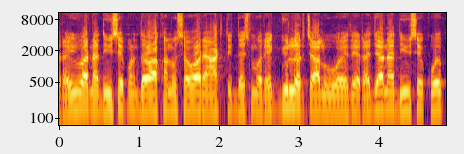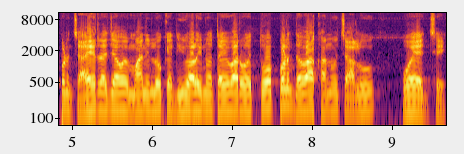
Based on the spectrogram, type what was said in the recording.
રવિવારના દિવસે પણ દવાખાનું સવારે આઠથી દસમાં રેગ્યુલર ચાલુ હોય છે. રજાના દિવસે કોઈ પણ જાહેર રજા હોય, માની લો કે દિવાળીનો તહેવાર હોય, તો પણ દવાખાનું ચાલુ હોય જ છે.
